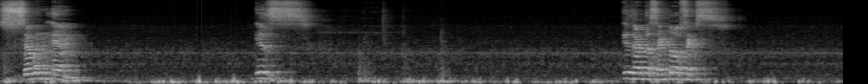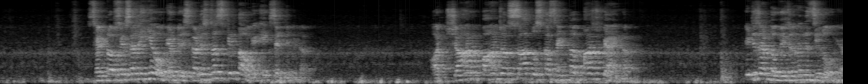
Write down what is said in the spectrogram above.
Seven M is is at the center of six centre of section ये हो गया तो इसका डिस्टेंस कितना हो गया? एक सेंटीमीटर और चार, पाँच और सात, उसका सेंटर पाँच पे आएगा। It is at the origin zero हो गया।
